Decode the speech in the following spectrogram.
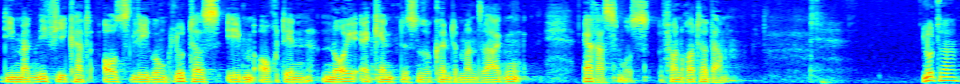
die Magnificat-Auslegung Luthers eben auch den Neuerkenntnissen, so könnte man sagen, Erasmus von Rotterdam. Luther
